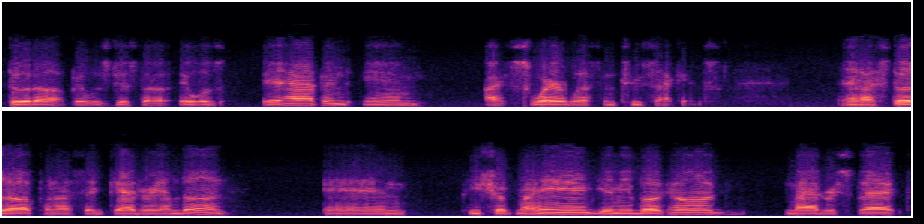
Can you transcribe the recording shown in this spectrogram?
stood up. It was just a, it was, it happened in, I swear, less than two seconds. And I stood up and I said, Cadre, I'm done. And he shook my hand, gave me a big hug, mad respect.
